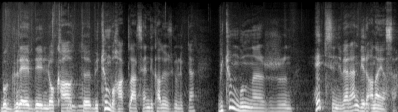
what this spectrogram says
Bu grevdi, lockout'tı, bütün bu haklar, sendikal özgürlükler, bütün bunların hepsini veren bir anayasa.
